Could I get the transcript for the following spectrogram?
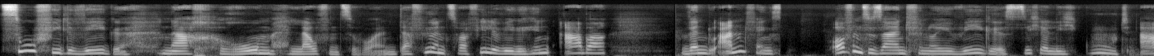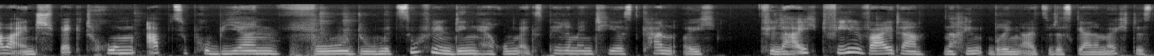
zu viele Wege nach Rom laufen zu wollen. Da führen zwar viele Wege hin, aber wenn du anfängst, Offen zu sein für neue Wege ist sicherlich gut, aber ein Spektrum abzuprobieren, wo du mit zu vielen Dingen herum experimentierst, kann euch vielleicht viel weiter nach hinten bringen, als du das gerne möchtest.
